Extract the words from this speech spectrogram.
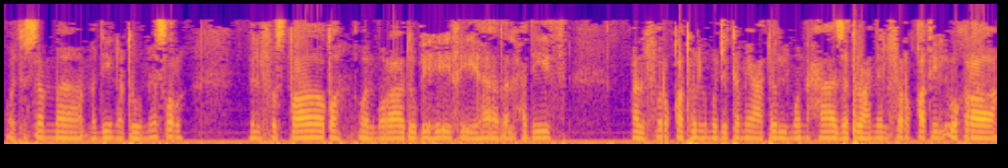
وتسمى مدينة مصر بالفسطاط والمراد به في هذا الحديث الفرقة المجتمعة المنحازة عن الفرقة الأخرى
